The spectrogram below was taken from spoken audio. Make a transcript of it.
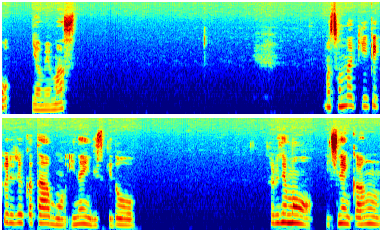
をやめます。まあ、そんな聞いてくれる方もいないんですけど、それでも1年間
